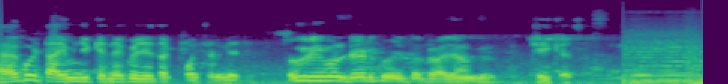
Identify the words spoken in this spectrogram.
ਹੈ ਕੋਈ ਟਾਈਮ ਜੀ ਕਿੰਨੇ ਕੁ ਵਜੇ ਤੱਕ ਪਹੁੰਚਣਗੇ ਜੀ? ਤਕਰੀਬਨ 1:30 ਵਜੇ ਤੱਕ ਆ ਜਾਣਗੇ। ਠੀਕ ਹੈ ਸਰ।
